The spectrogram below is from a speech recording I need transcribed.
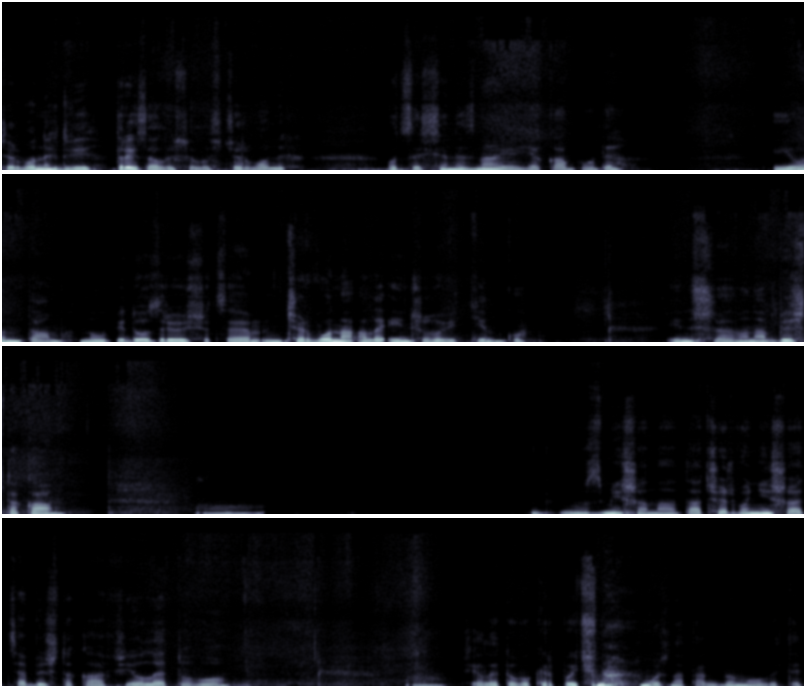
червоних дві, три залишилось червоних. Оце ще не знаю, яка буде. І он там. Ну, підозрюю, що це червона, але іншого відтінку. Інша, вона більш така м, змішана та червоніша, а ця більш така фіолетово, фіолетово-кирпична, можна так би мовити.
